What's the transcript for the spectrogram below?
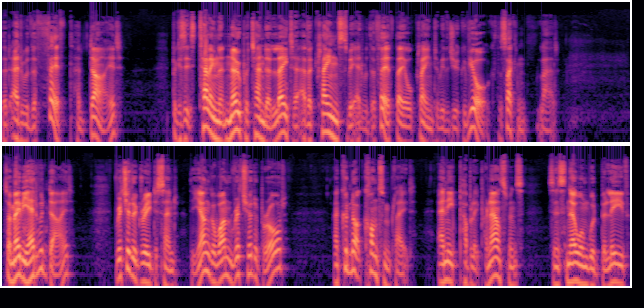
that Edward V had died because it's telling that no pretender later ever claims to be Edward V. They all claim to be the Duke of York, the second lad. So maybe Edward died. Richard agreed to send the younger one, Richard, abroad, and could not contemplate any public pronouncements since no one would believe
